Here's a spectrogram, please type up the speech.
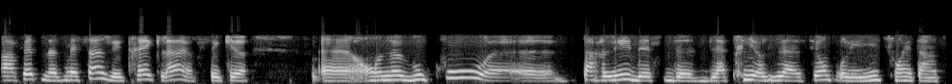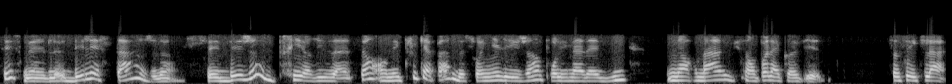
En fait, notre message est très clair, c'est que euh, on a beaucoup euh, parlé de, de- de la priorisation pour les lits de soins intensifs, mais le délestage, c'est déjà une priorisation. On n'est plus capable de soigner les gens pour les maladies normales qui sont pas la COVID. Ça, c'est clair.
